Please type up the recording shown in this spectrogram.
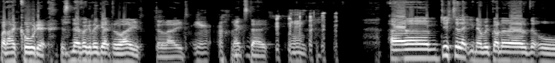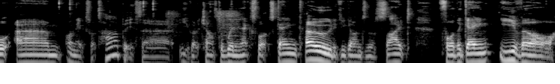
When I called it, it's never going to get delayed. Delayed. Yeah. Next day. Um, just to let you know, we've got a little um, on the Xbox Hub. It's uh, you've got a chance to win an Xbox game code if you go onto the site for the game Eville,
